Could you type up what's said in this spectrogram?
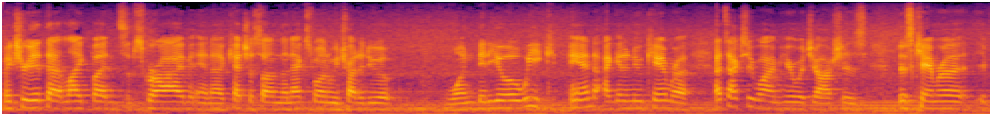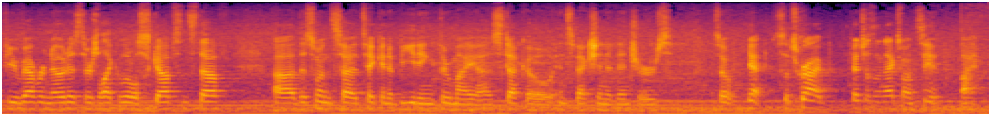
make sure you hit that like button, subscribe, and uh, catch us on the next one. We try to do it one video a week and I get a new camera. That's actually why I'm here with Josh is this camera, if you've ever noticed, there's like little scuffs and stuff. Uh, this one's uh, taken a beating through my uh, stucco inspection adventures. So yeah, subscribe. Catch us on the next one. See you. Bye.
